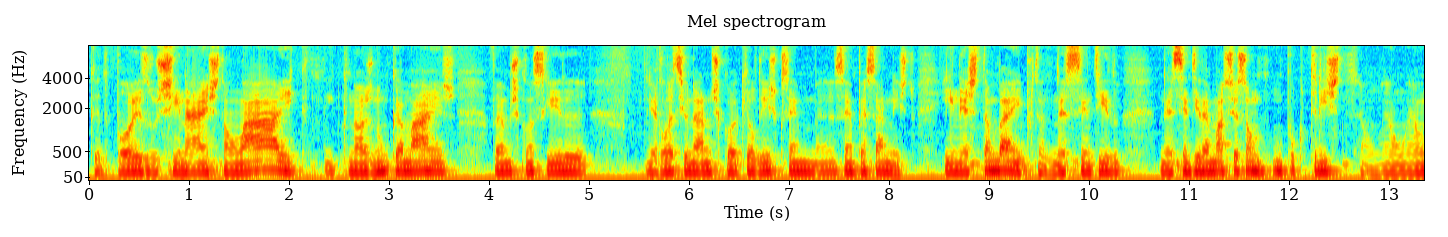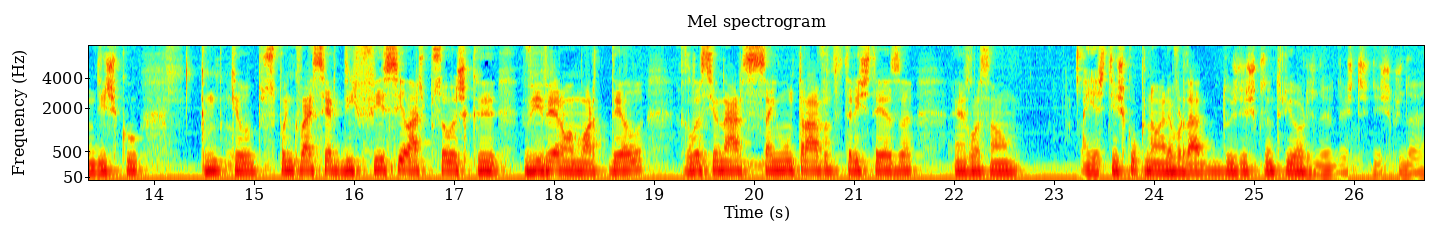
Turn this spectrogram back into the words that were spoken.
que depois os sinais estão lá e que, e que nós nunca mais vamos conseguir eh, relacionar-nos com aquele disco sem, sem pensar nisto. E neste também, e portanto, nesse sentido, nesse sentido é uma associação um pouco triste. É um, é um, é um disco que, que eu suponho que vai ser difícil às pessoas que viveram a morte dele relacionar-se sem um travo de tristeza em relação a este disco, o que não era verdade dos discos anteriores, de- destes discos da,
